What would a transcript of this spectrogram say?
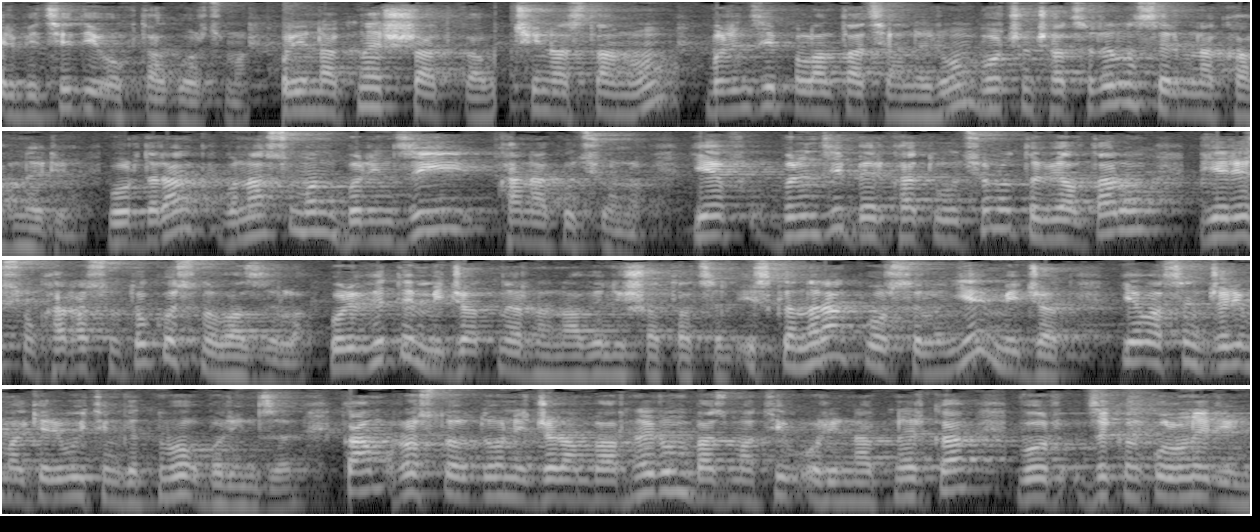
հերբիցիդի օգտագործման։ Օրինակներ շատ կա։ Չինաստանում բրինձի պլանտացիաներում ոչնչացրել են սերմնակաղներին, որ դրանք վնասում են բրինձի քանակությունը եւ բրինձի բերքատվությունը տվյալ տարում 30-40% նվազել է, որովհետեւ միջատներն են ավելի շատացել, իսկ նրանք որսել են եւ միջատ եւ ասենք ջրի մակերևույթին գտնվող բրինձը կամ Ռոստովդոնի ջրամբարներում բազմաթիվ օրինակներ կա, որ ձկնկուլներին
